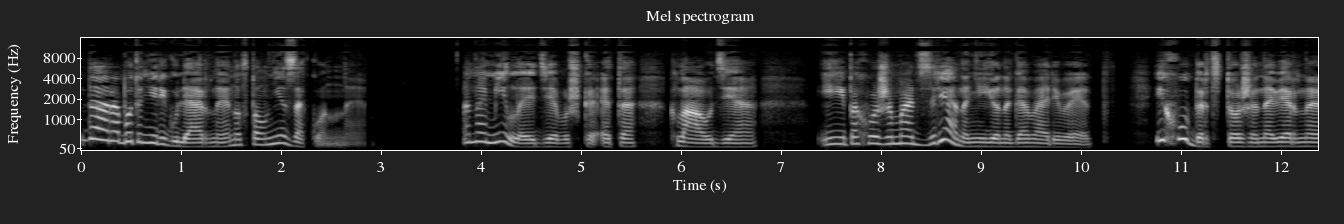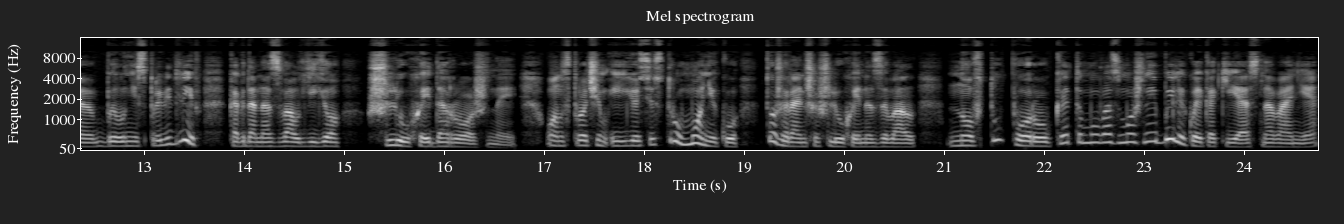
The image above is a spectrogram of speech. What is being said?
Да, работа нерегулярная, но вполне законная. Она милая девушка, эта Клаудия, и, похоже, мать зря на нее наговаривает. И Хуберт тоже, наверное, был несправедлив, когда назвал ее «шлюхой дорожной». Он, впрочем, и ее сестру, Монику, тоже раньше шлюхой называл, но в ту пору к этому, возможно, и были кое-какие основания.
